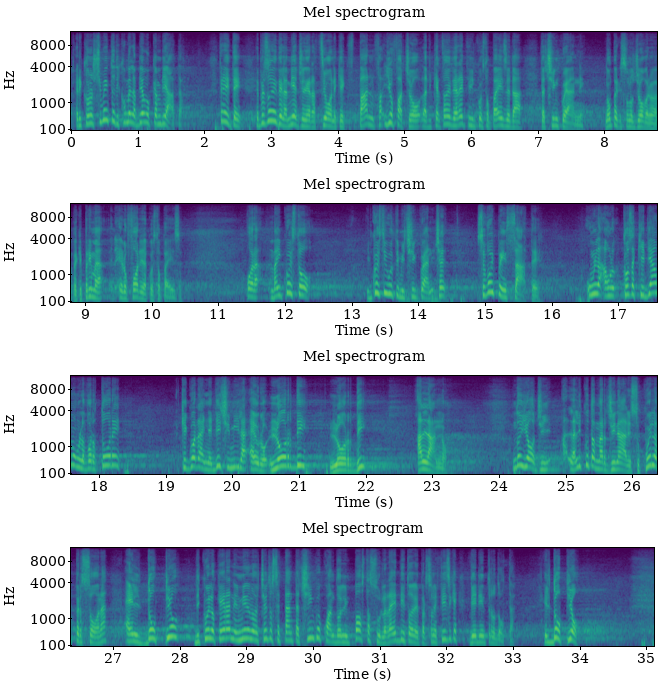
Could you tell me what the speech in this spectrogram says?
riconoscimento di come l'abbiamo cambiata. Vedete, le persone della mia generazione, che fanno, io faccio la dichiarazione dei redditi in questo paese da, da 5 anni, non perché sono giovane, ma perché prima ero fuori da questo paese. Ora, ma in, questo, in questi ultimi 5 anni, cioè, se voi pensate, un, cosa chiediamo a un lavoratore che guadagna 10.000 euro lordi, lordi all'anno? Noi oggi l'aliquota marginale su quella persona è il doppio di quello che era nel 1975 quando l'imposta sul reddito delle persone fisiche viene introdotta. Il doppio.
